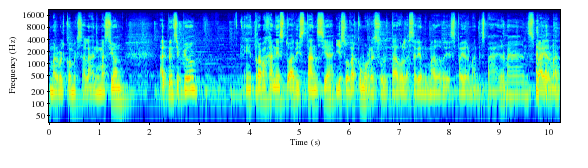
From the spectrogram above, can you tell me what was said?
Marvel Comics a la animación. Al principio eh, trabajan esto a distancia y eso da como resultado la serie animada de Spider-Man, Spider-Man, Spider-Man.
